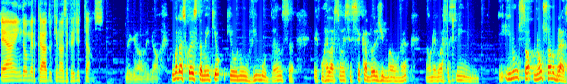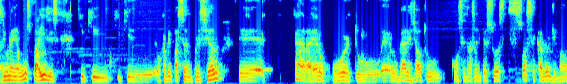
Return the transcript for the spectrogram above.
é ainda o mercado que nós acreditamos. Legal, legal. Uma das coisas também que eu, que eu não vi mudança é com relação a esses secadores de mão, né? É um negócio assim. E, não, só, não só no Brasil, né? Em alguns países que, que, que, eu acabei passando por esse ano, é, cara, aeroporto, é, lugares de alto concentração de pessoas, só secador de mão,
